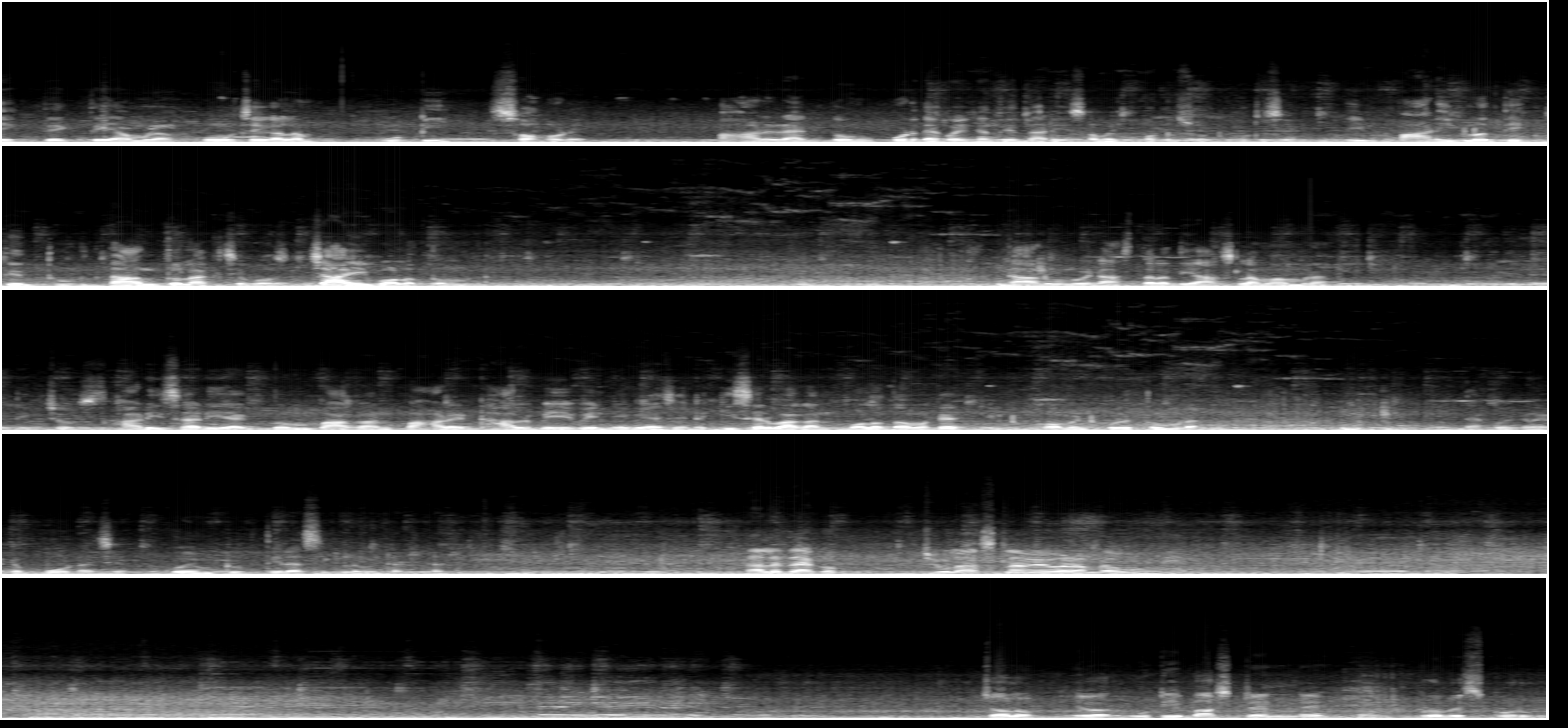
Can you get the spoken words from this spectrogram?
দেখতে দেখতেই আমরা পৌঁছে গেলাম উটি শহরে। পাহাড়ের একদম উপরে, দেখো এখান থেকে দাঁড়িয়ে সবাই ফটোশ্যুট করছে। এই বাড়িগুলো দেখতে দুর্দান্ত লাগছে বস যাই বলো তোমরা। দারুণ, ওই রাস্তাটা দিয়ে আসলাম আমরা। দেখছ? সারি সারি একদম বাগান পাহাড়ের ঢাল বেয়ে বেয়ে নেমে আছে। এটা কিসের বাগান? বলো তো আমাকে, একটু কমেন্ট করে তোমরা। দেখো, এখানে একটা বোট আছে, কোয়েম্বটুর তিরাশি কিলোমিটারটা তাহলে দেখো, চলে আসলাম এবার আমরা উটি চলো, এবার উটি বাস স্ট্যান্ডে প্রবেশ করব।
